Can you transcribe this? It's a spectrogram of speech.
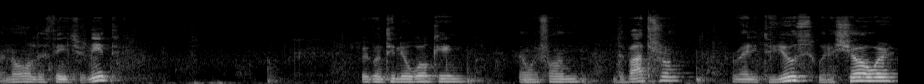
and all the things you need. We continue walking and we found the bathroom ready to use with a shower,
